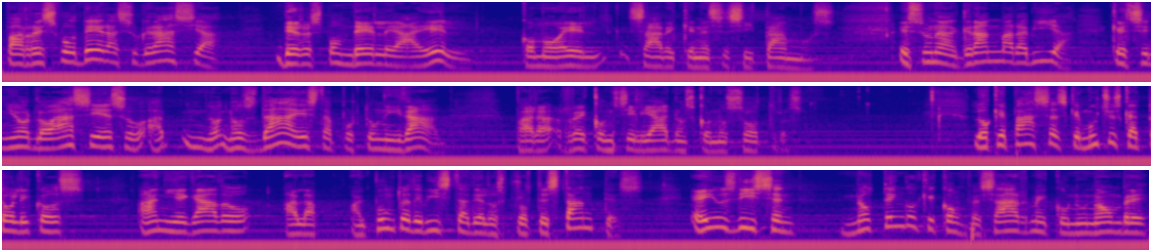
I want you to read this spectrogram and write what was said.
para responder a su gracia, de responderle a Él como Él sabe que necesitamos. Es una gran maravilla que el Señor lo hace eso, nos da esta oportunidad para reconciliarnos con nosotros. Lo que pasa es que muchos católicos han llegado al punto de vista de los protestantes ellos dicen, no tengo que confesarme con un hombre,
